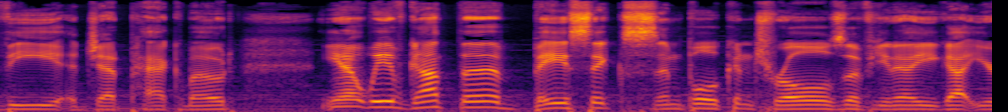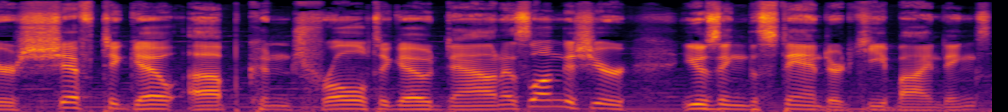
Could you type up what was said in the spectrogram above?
the jetpack mode. You know, we've got the basic simple controls of, you know, you got your shift to go up, control to go down, as long as you're using the standard key bindings,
